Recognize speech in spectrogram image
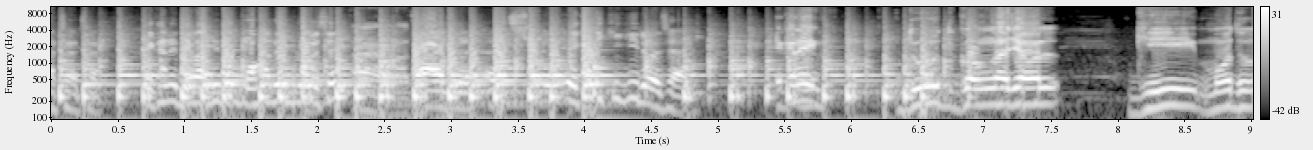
আচ্ছা আচ্ছা। এখানে দেবাদিদেব মহাদেব রয়েছে। হ্যাঁ আর এখানে কি কি রয়েছে আর? এখানে দুধ, গঙ্গা জল, ঘি, মধু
